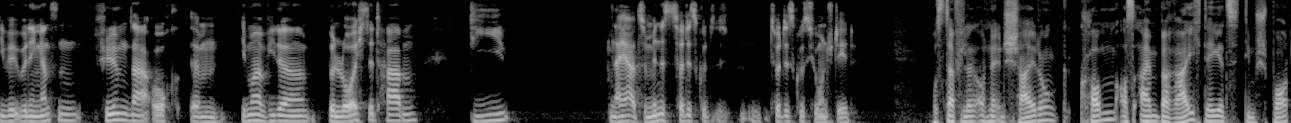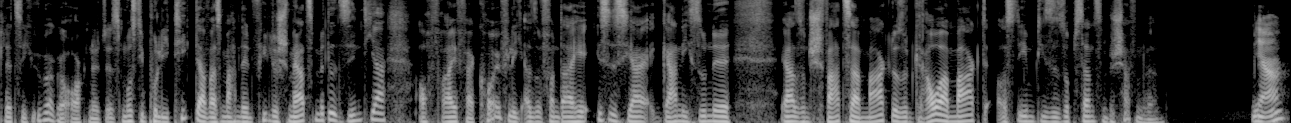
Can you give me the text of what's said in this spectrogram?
die wir über den ganzen Film da auch ähm, immer wieder beleuchtet haben, die, naja, zumindest zur, Disku zur Diskussion steht. Muss da vielleicht auch eine Entscheidung kommen aus einem Bereich, der jetzt dem Sport letztlich übergeordnet ist? Muss die Politik da was machen? Denn viele Schmerzmittel sind ja auch frei verkäuflich. Also von daher ist es ja gar nicht so eine, ja, so ein schwarzer Markt oder so ein grauer Markt, aus dem diese Substanzen beschaffen werden. Ja,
